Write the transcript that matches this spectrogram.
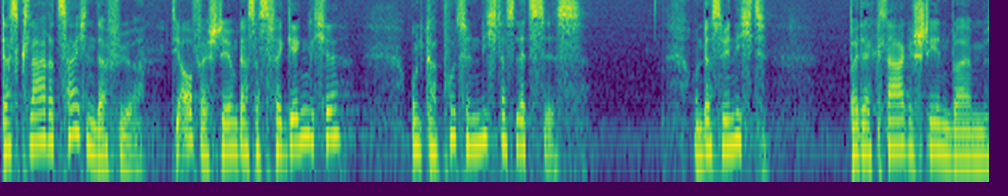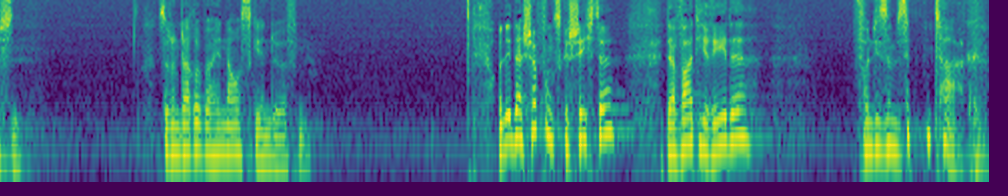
Das klare Zeichen dafür, die Auferstehung, dass das Vergängliche und Kaputte nicht das Letzte ist. Und dass wir nicht bei der Klage stehen bleiben müssen, sondern darüber hinausgehen dürfen. Und in der Schöpfungsgeschichte, da war die Rede von diesem siebten Tag.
